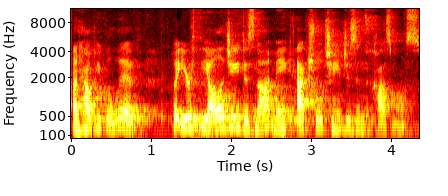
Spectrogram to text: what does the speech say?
on how people live. But your theology does not make actual changes in the cosmos.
